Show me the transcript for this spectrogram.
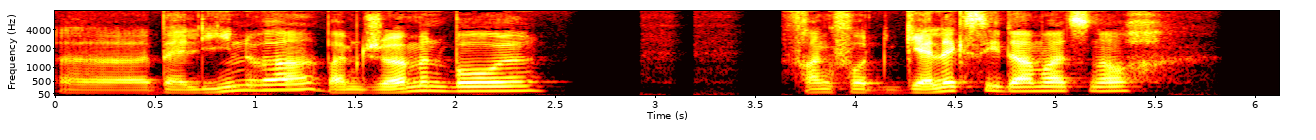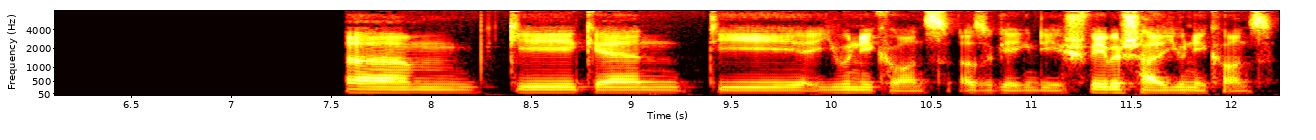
Äh, Berlin war, beim German Bowl. Frankfurt Galaxy damals noch. Ähm, gegen die Unicorns, also gegen die Schwäbisch Hall Unicorns.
